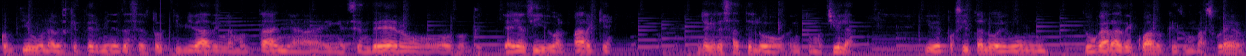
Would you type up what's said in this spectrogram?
contigo una vez que termines de hacer tu actividad en la montaña, en el sendero, donde te hayas ido al parque, regrésatelo en tu mochila y deposítalo en un lugar adecuado, que es un basurero.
